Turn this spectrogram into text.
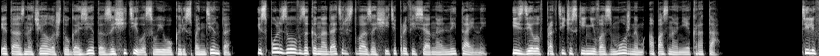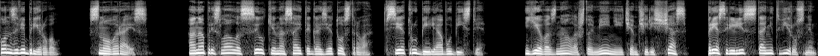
Это означало, что газета защитила своего корреспондента, использовав законодательство о защите профессиональной тайны и сделав практически невозможным опознание крота. Телефон завибрировал. Снова Райс. Она прислала ссылки на сайты газет острова. Все трубили об убийстве. Ева знала, что менее чем через час пресс-релиз станет вирусным,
